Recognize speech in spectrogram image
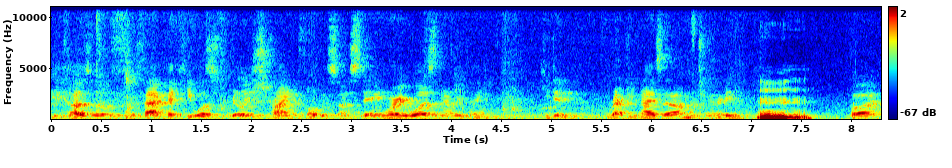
because of the fact that he was really just trying to focus on staying where he was and everything, he didn't recognize that opportunity. Mm. But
